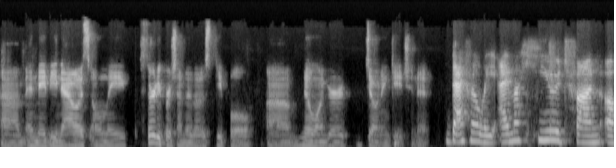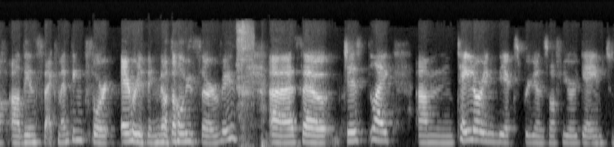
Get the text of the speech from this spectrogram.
Um, and maybe now it's only 30% of those people um, no longer don't engage in it. Definitely. I'm a huge fan of audience segmenting for everything, not only surveys. Uh, so just like um, tailoring the experience of your game to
